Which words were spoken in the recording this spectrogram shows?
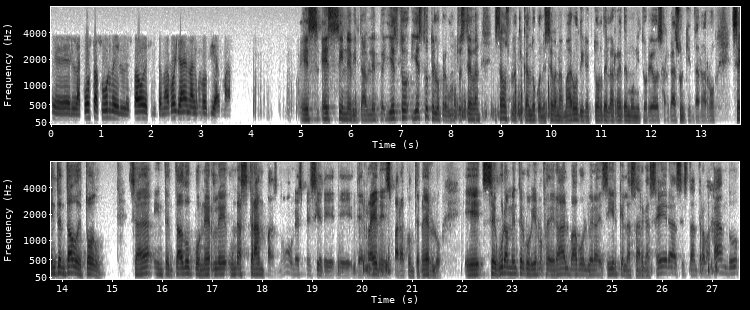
eh, la costa sur del estado de Quintana Roo ya en algunos días más. Es, es inevitable. Y esto, y esto te lo pregunto, Esteban. Estamos platicando con Esteban Amaro, director de la red de monitoreo de sargazo en Quintana Roo. Se ha intentado de todo. Se ha intentado ponerle unas trampas, una especie de, de- de redes para contenerlo. Eh, seguramente el gobierno federal va a volver a decir que las sargaceras están trabajando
